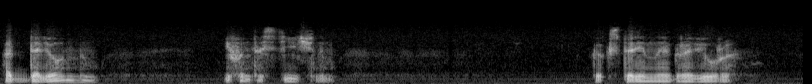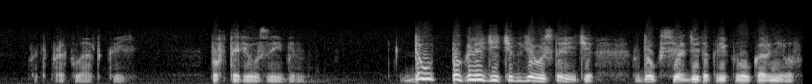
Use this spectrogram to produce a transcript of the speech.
отдаленным и фантастичным, как старинная гравюра — под прокладкой», — повторил Зыбин. «Да поглядите, где вы стоите!» — вдруг сердито крикнул Корнилов.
